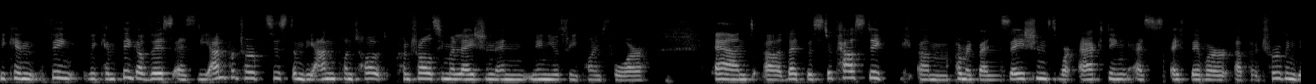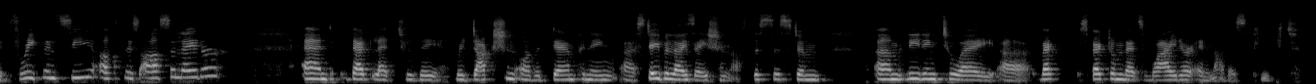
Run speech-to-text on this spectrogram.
we can think we can think of this as the unperturbed system, the uncontrolled control simulation in Nino 3.4, and uh, that the stochastic um, parameterizations were acting as if they were uh, perturbing the frequency of this oscillator. And that led to the reduction or the dampening uh, stabilization of the system, um, leading to a uh, spectrum that's wider and not as peaked.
